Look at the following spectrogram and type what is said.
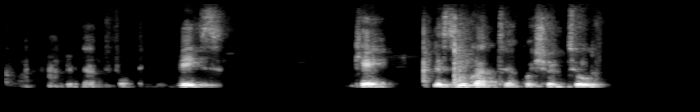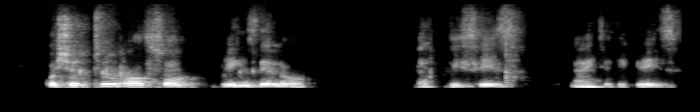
140 degrees. Okay, let's look at uh, question two. Question two also brings the law that this is 90 degrees.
